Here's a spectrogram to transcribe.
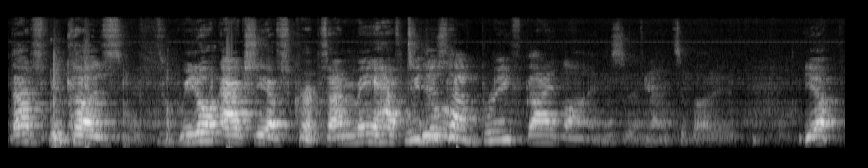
that's because we don't actually have scripts. I may have to We just have brief guidelines, and that's about it. Yep.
